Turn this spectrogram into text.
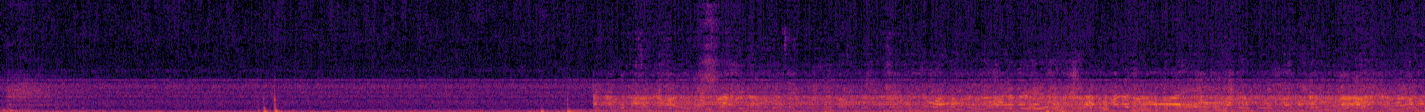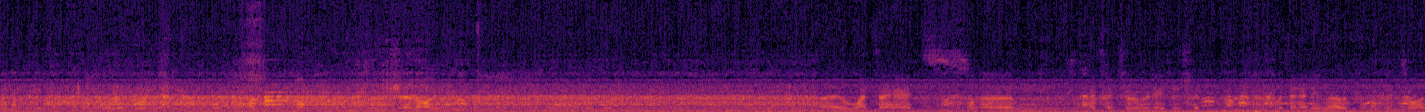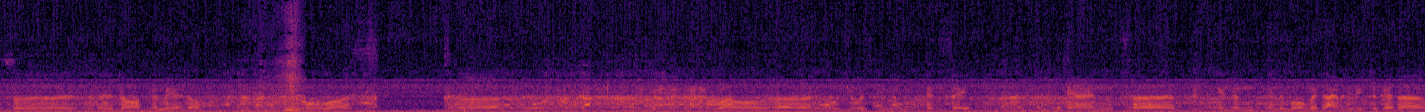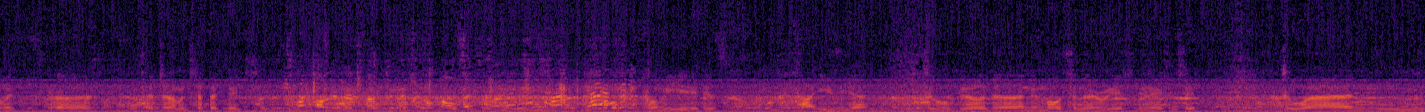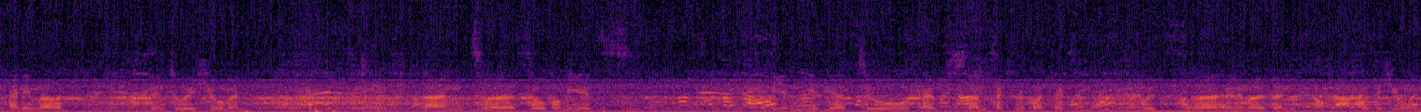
Uh, once I had um, a sexual relationship with an animal. It was a, a dog, a male dog, who was, uh, well, uh, who used me, let's say. And uh, in the in the moment, I'm living together with uh, For me, it is far easier to build an emotional relationship to an animal than to a human. And uh, so for me, it's even easier to have some sexual contact with uh, an animal than with a human.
